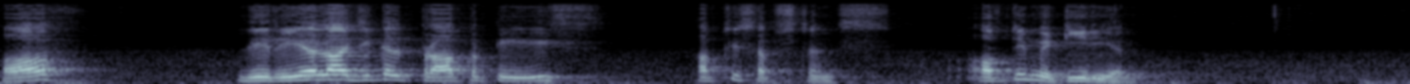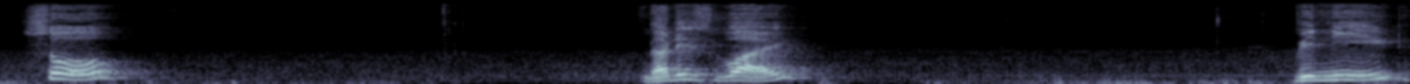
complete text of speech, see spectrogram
of the rheological properties of the substance of the material. So that is why we need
